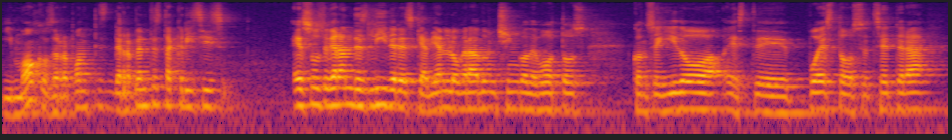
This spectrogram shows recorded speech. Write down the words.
y mocos, de repente, de repente esta crisis, esos grandes líderes que habían logrado un chingo de votos, conseguido este, puestos, etcétera,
